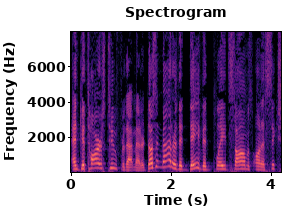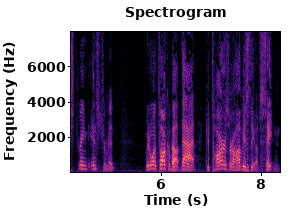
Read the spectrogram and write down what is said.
And guitars, too, for that matter. It doesn't matter that David played Psalms on a six stringed instrument. We don't want to talk about that. Guitars are obviously of Satan.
